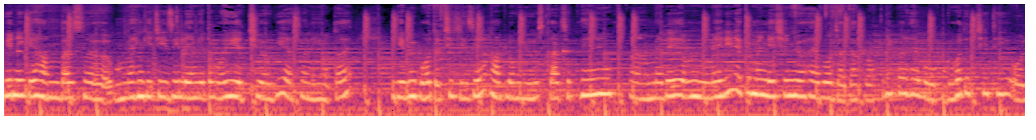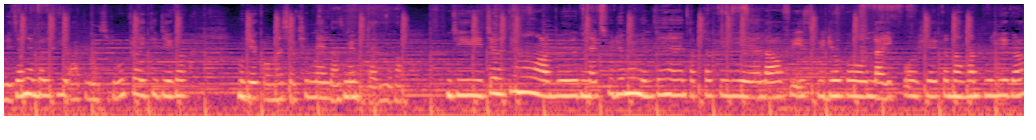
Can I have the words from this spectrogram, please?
ये नहीं कि हम बस महँगी चीज़ ही लेंगे तो वही अच्छी होगी, ऐसा नहीं होता है। ये भी बहुत अच्छी चीज़ है, आप लोग यूज़ कर सकते हैं। मेरे, मेरी रिकमेंडेशन जो है, वो ज़्यादा क्रॉकरी पर है, वो बहुत अच्छी थी और रिजनेबल थी। आप लोग ज़रूर ट्राई कीजिएगा। मुझे कमेंट सेक्शन में लाजमी बताइएगा। जी, चलती हूँ। अब नेक्स्ट वीडियो में मिलते हैं। तब तक के लिए अल्लाह हाफिज़। वीडियो को लाइक और शेयर करना मत भूलिएगा।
